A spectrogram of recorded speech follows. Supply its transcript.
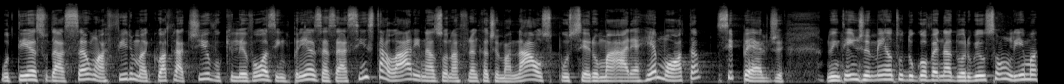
O texto da afirma que o atrativo que levou as empresas a se instalarem na Zona Franca de Manaus, por ser uma área remota, se perde. No entendimento do governador Wilson Lima,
